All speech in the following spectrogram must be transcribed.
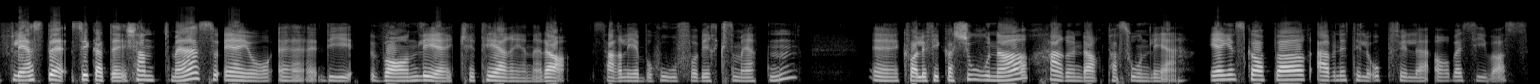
fleste sikkert er kjent med, så er jo eh, de vanlige kriteriene da særlige behov for virksomheten, eh, kvalifikasjoner, herunder personlige egenskaper, evne til å oppfylle arbeidsgivers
